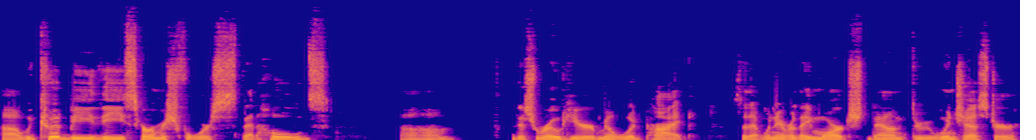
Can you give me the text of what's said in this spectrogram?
Uh, we could be the skirmish force that holds um, this road here, Millwood Pike, so that whenever they march down through Winchester,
